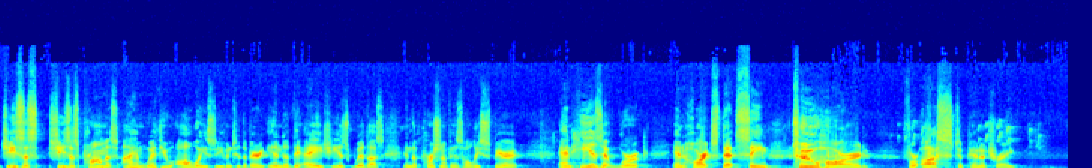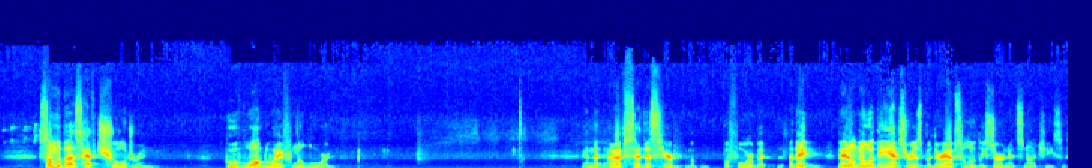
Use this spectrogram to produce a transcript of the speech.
Jesus, Jesus promised, I am with you always, even to the very end of the age. He is with us in the person of His Holy Spirit. And He is at work in hearts that seem too hard for us to penetrate. Some of us have children who have walked away from the Lord. And, and I've said this here before, but they, they don't know what the answer is, but they're absolutely certain it's not Jesus.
